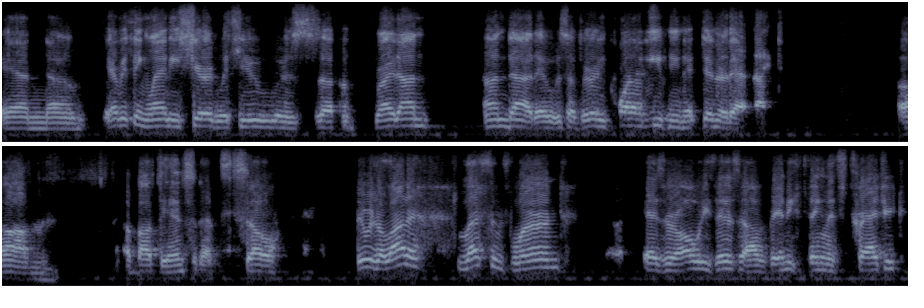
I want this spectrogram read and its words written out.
And um, everything Lanny shared with you was uh, right on on that. It was a very quiet evening at dinner that night um, about the incident. So there was a lot of lessons learned, as there always is, of anything that's tragic.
